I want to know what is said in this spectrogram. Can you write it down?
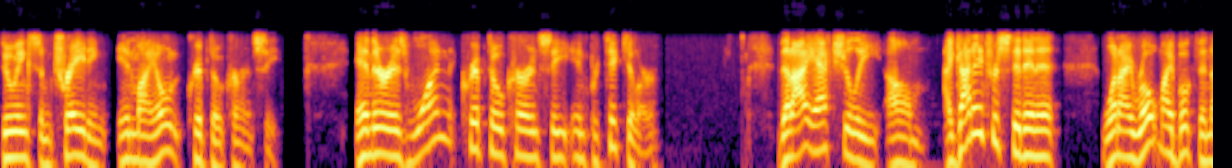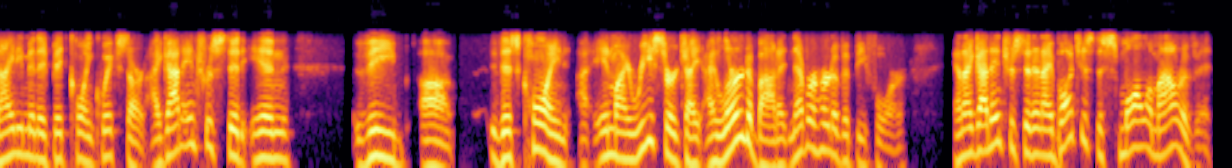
doing some trading in my own cryptocurrency. And there is one cryptocurrency in particular that I actually um, I got interested in it when I wrote my book, The 90 Minute Bitcoin Quick Start. I got interested in the uh, this coin in my research. I, I learned about it, never heard of it before, and I got interested and I bought just a small amount of it.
